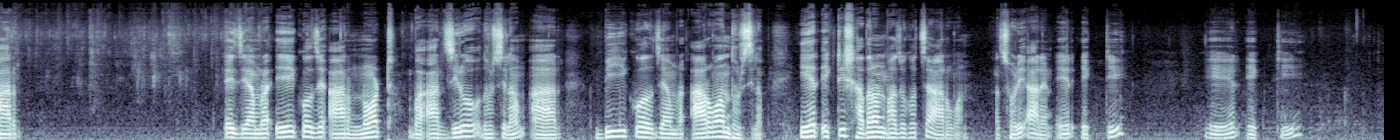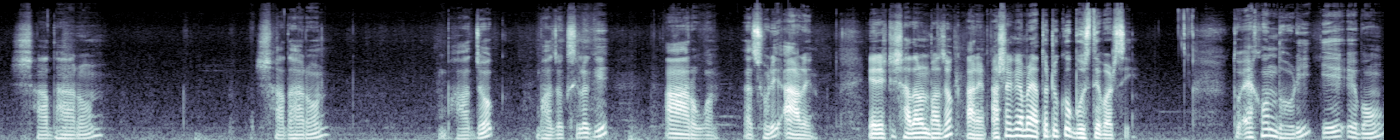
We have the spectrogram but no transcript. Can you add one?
আর এই যে আমরা এ ইকুয়াল যে আর নট বা আর জিরো ধরছিলাম, আর বি ইকুয়াল যে আমরা আর ওয়ান ধরছিলাম, এর একটি সাধারণ ভাজক হচ্ছে r one. Sorry r n এর একটি এর একটি সাধারণ সাধারণ ভাজক ভাজক ছিল কি? R one sorry r n এর একটি সাধারণ ভাজক আর এন আশা করি আমরা এতটুকু বুঝতে পারছি। তো এখন ধরি এ এবং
